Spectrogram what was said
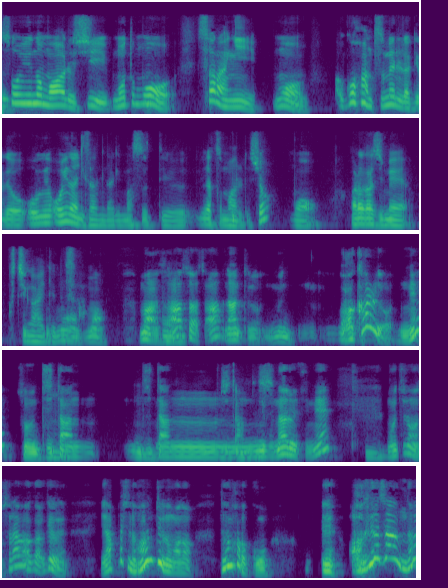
そういうのもあるし、元も、さらに、もう、ご飯詰めるだけでおお稲荷さんになりますっていうやつもあるでしょ？もう、あらかじめ口が開いててさ。まあまあ、まあさ、うんそうさ、なんていうの、むわかるよ。ね？その時短、ん時短にもなるしね。うんもちろんそれはわかるけどね。やっぱしなんていうのかな？なんかこう、え、あげさん、なん、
